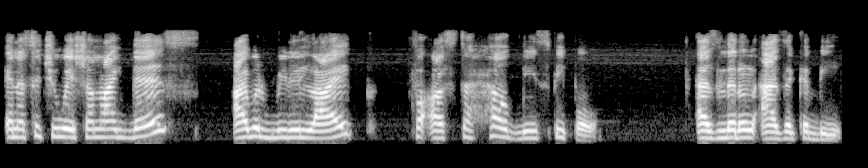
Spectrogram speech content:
in a situation like this, I would really like for us to help these people as little as it could be.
